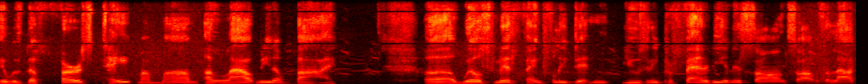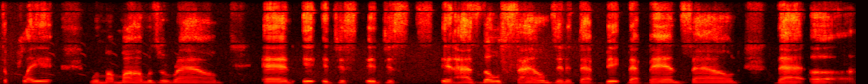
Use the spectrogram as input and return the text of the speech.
It was the first tape my mom allowed me to buy. Uh, Will Smith thankfully didn't use any profanity in his song, so I was allowed to play it when my mom was around. And it, it just, it just, it has those sounds in it that big, that band sound, that uh,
